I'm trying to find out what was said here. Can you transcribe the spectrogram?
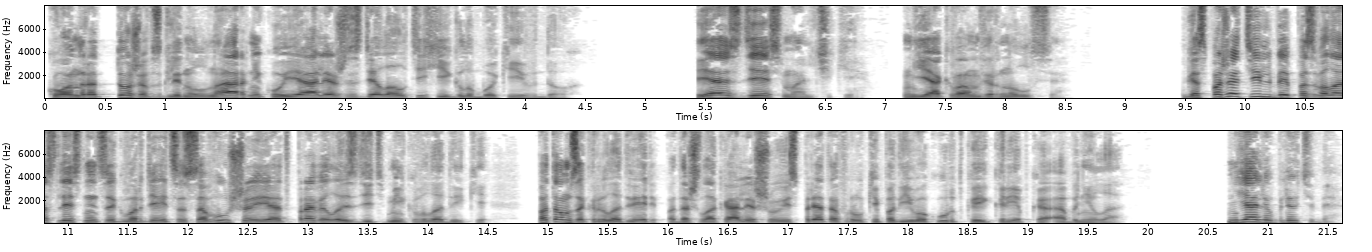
Конрад тоже взглянул на Арнику, и Алиш сделал тихий глубокий вдох. «Я здесь, мальчики. Я к вам вернулся». Госпожа Тильби позвала с лестницы гвардейца Савуша и отправила с детьми к владыке. Потом закрыла дверь, подошла к Алишу и, спрятав руки под его курткой, крепко обняла. «Я люблю тебя»,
